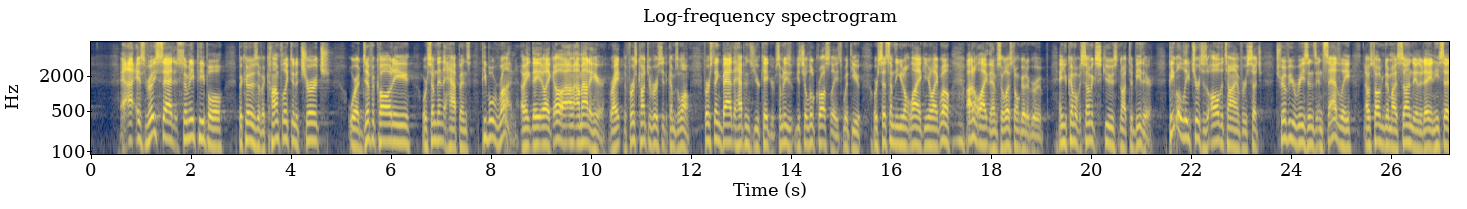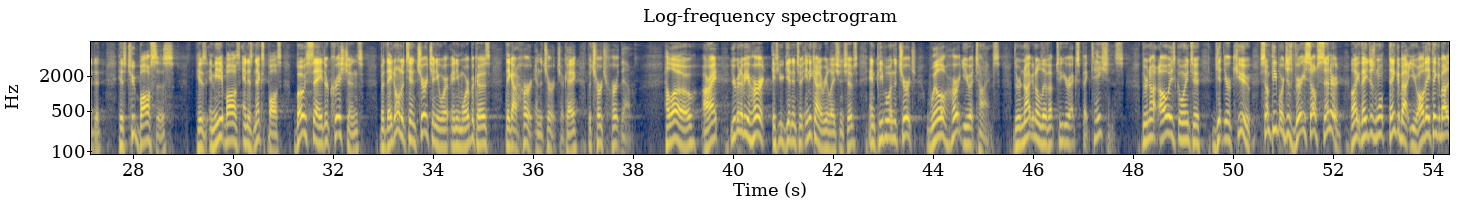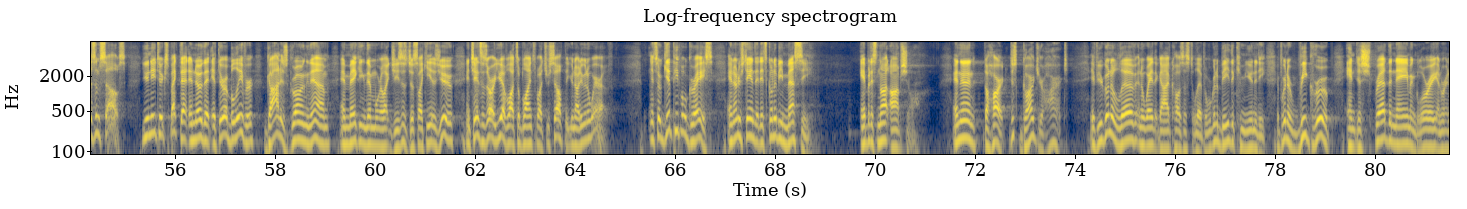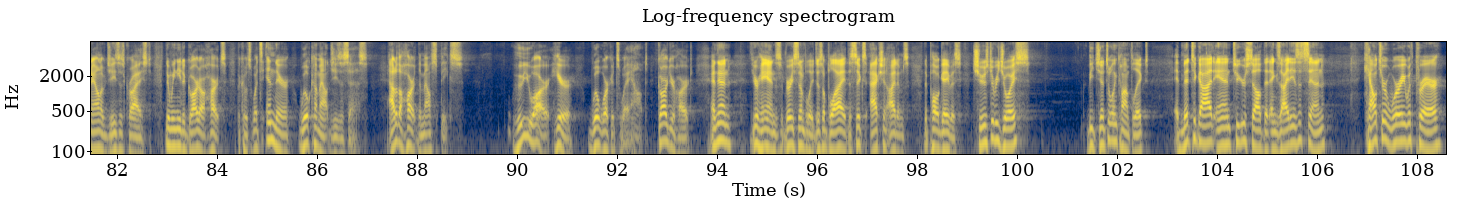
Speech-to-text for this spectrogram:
It's really sad that so many people, because of a conflict in a church or a difficulty or something that happens, people run. Right? They're like, oh, I'm, out of here, right? The first controversy that comes along. First thing bad that happens to your K group. Somebody gets you a little crossways with you or says something you don't like, and you're like, well, I don't like them, so let's don't go to group. And you come up with some excuse not to be there. People leave churches all the time for such trivial reasons. And sadly, I was talking to my son the other day, and he said that his two bosses, his immediate boss and his next boss, both say they're Christians but they don't attend church anywhere anymore because they got hurt in the church, okay? The church hurt them. Hello, all right? You're going to be hurt if you get into any kind of relationships, and people in the church will hurt you at times. They're not going to live up to your expectations. They're not always going to get their cue. Some people are just very self centered, like they just won't think about you. All they think about is themselves you need to expect that and know that if they're a believer, God is growing them and making them more like Jesus, just like He is you. And chances are you have lots of blind spots yourself that you're not even aware of. And so give people grace and understand that it's going to be messy, but it's not optional. And then the heart, just guard your heart. If you're going to live in a way that God calls us to live, if we're going to be the community, if we're going to regroup and just spread the name and glory and renown of Jesus Christ, then we need to guard our hearts because what's in there will come out, Jesus says. Out of the heart, the mouth speaks. Who you are here will work its way out. Guard your heart. And then your hands, very simply, just apply the six action items that Paul gave us choose to rejoice, be gentle in conflict Admit to God and to yourself that anxiety is a sin. Counter worry with prayer.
